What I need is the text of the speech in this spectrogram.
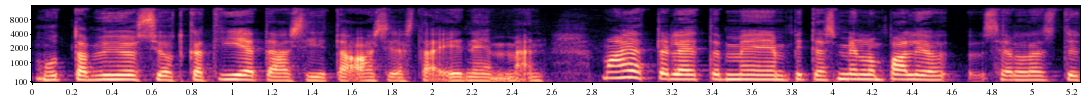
mutta myös jotka tietää siitä asiasta enemmän. Mä ajattelen, että meidän pitäisi, meillä on paljon sellaisia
